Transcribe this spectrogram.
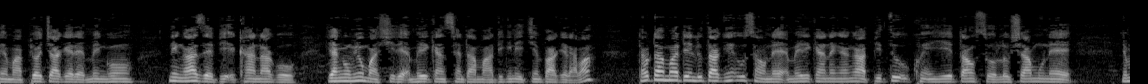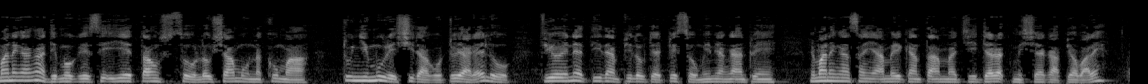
နှစ်မှာ ပြောကြားခဲ့တဲ့ မိန့်ခွန်း နှစ် ၅၀ ပြည့် အခမ်းအနားကို ရန်ကုန်မြို့မှာရှိတဲ့ အမေရိကန်စင်တာမှာ ဒီကနေ့ ကျင်းပခဲ့တာပါ။ဒေါက်တာမာတင်လူသာကင်းဦးဆောင်တဲ့ အမေရိကန်နိုင်ငံက ပြည်သူ့အခွင့်အရေး တောင်းဆိုလှုပ်ရှားမှုနဲ့ မြန်မာနိုင်ငံက ဒီမိုကရေစီအရေး တောင်းဆိုလှုပ်ရှားမှု နှစ်ခုမှာ တူညီမှုတွေရှိတာကို တွေ့ရတယ်လို့ဗွီအိုအေနဲ့ သီးသန့်ပြုလုပ်တဲ့ တွေ့ဆုံ မေးမြန်းခန်းအတွင်း မြန်မာနိုင်ငံဆိုင်ရာ အမေရိကန်သံအမတ်ကြီး Derek Mitchell က ပြောပါတယ်။“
